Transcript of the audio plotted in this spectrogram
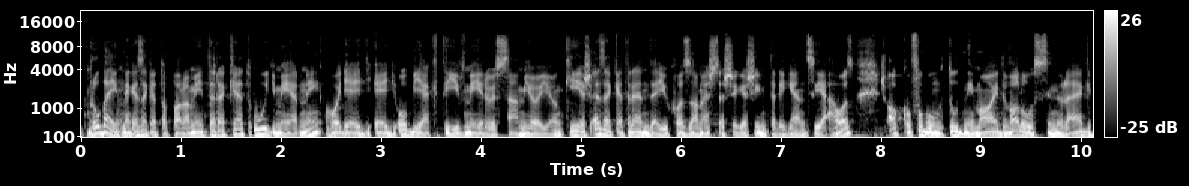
Próbáljuk meg ezeket a paramétereket úgy mérni, hogy egy, egy objektív mérőszám jöjjön ki, és ezeket rendeljük hozzá a mesterséges intelligenciához, és akkor fogunk tudni majd valószínűleg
